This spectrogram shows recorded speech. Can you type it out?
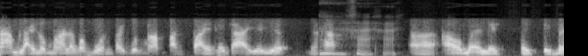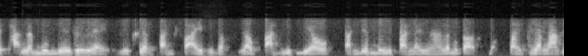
น้ำไหลลงมาแล้วก็วนไปวนมาปั่นไฟให้ได้เยอะๆนะครับค่ะค่ะเอ่อเอาแม่เหล็กไปติดใบพัดแล้วหมุนเรื่อยๆหรือเครื่องปั่นไฟที่แบบเราปั่นนิดเดียวปั่นด้วยมือปั่นอะไรอย่างเงี้ยแล้วมันก็ปล่อยพลังงานไฟ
